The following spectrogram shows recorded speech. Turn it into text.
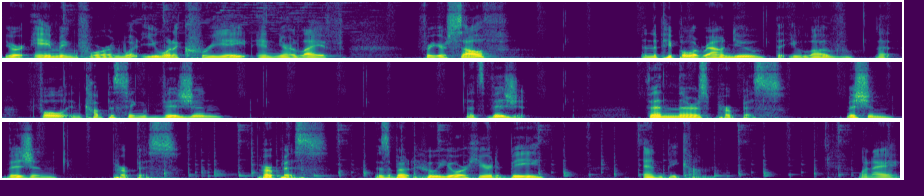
you're aiming for, and what you want to create in your life for yourself and the people around you that you love, that full encompassing vision, that's vision. Then there's purpose mission, vision, purpose. Purpose is about who you're here to be and become when I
